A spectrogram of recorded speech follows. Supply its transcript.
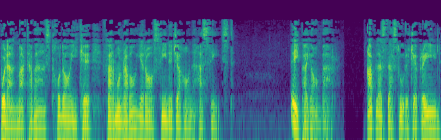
بلند مرتبه است خدایی که فرمانروای راستین جهان هستی است. ای پیامبر قبل از دستور جبرئیل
